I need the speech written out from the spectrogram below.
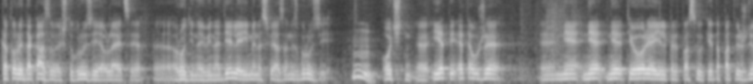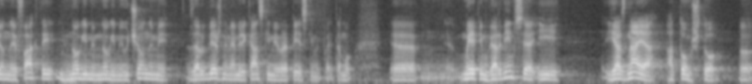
которые доказывают, что Грузия является э, родиной виноделия, именно связаны с Грузией. М, Очень, э, и это, это уже не, не, не теория или предпосылки, это подтвержденные факты многими-многими учеными, зарубежными, американскими, европейскими. Поэтому э, мы этим гордимся, и я, зная о том, что э,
